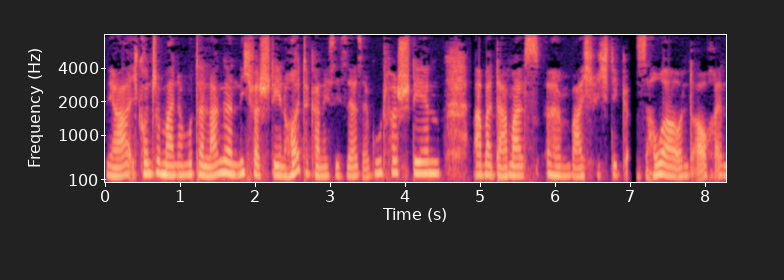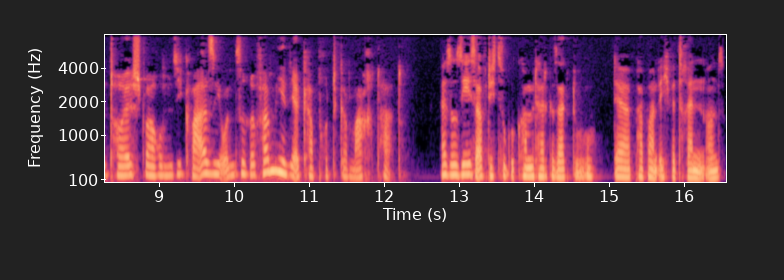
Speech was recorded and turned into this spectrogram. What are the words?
Ja, ich konnte meine Mutter lange nicht verstehen. Heute kann ich sie sehr, sehr gut verstehen. Aber damals ähm, war ich richtig sauer und auch enttäuscht, warum sie quasi unsere Familie kaputt gemacht hat. Also sie ist auf dich zugekommen und hat gesagt, du der Papa und ich, wir trennen uns.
